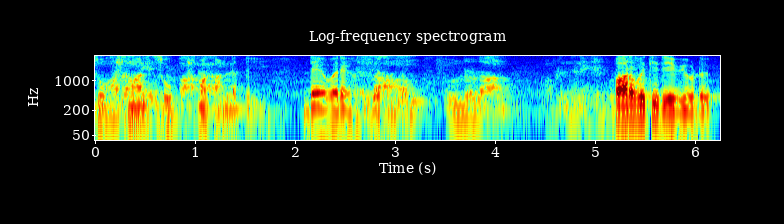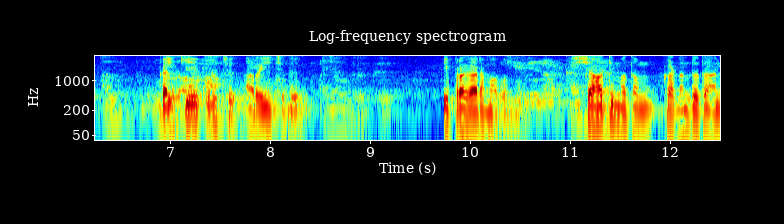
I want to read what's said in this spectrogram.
സൂക്ഷ്മാൽ സൂക്ഷ്മ സൂക്ഷ്മകാന്ഡത്തിൽ ദേവരഹസ്യകാന്ഡം പാർവതി ദേവിയോട് കൽക്കിയെക്കുറിച്ച് അറിയിച്ചത് ഇപ്രകാരമാകുന്നു. ഷാദിമതം കടന്നുതാൻ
